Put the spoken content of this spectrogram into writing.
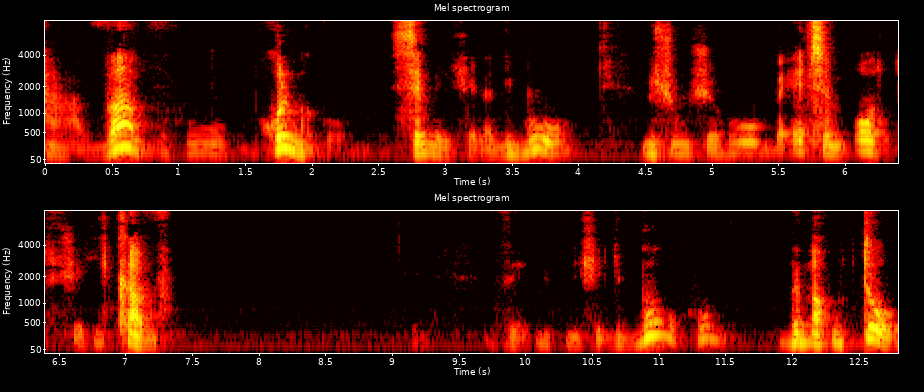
הוו הוא בכל מקום סמל של הדיבור, משום שהוא בעצם אות שהיא קו. ומפני שדיבור הוא במהותו,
